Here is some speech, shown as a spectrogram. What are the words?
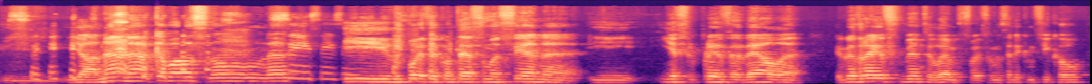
E, e ela, não, não, acabou-se, não, não. Sim, sim, sim. E depois acontece uma cena e, e a surpresa dela eu adorei esse momento, eu lembro, foi, foi uma cena que me ficou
